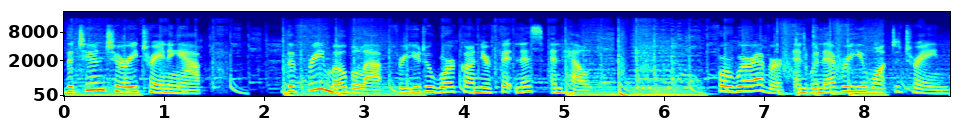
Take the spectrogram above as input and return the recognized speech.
the Tunturi Training app, the free mobile app for you to work on your fitness and health for wherever and whenever you want to train.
